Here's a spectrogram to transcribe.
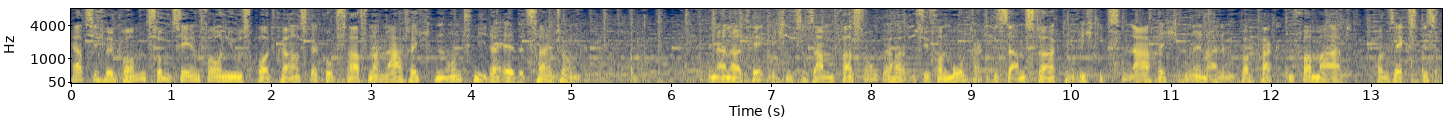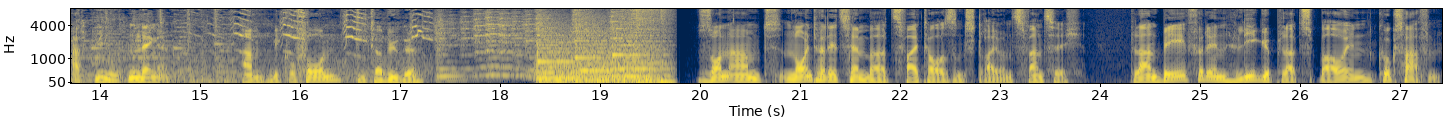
Herzlich willkommen zum CNV News Podcast der Cuxhavener Nachrichten und Niederelbe Zeitung. In einer täglichen Zusammenfassung erhalten Sie von Montag bis Samstag die wichtigsten Nachrichten in einem kompakten Format von sechs bis acht Minuten Länge. Am Mikrofon Dieter Bügel. Sonnabend, 9. Dezember 2023. Plan B für den Liegeplatzbau in Cuxhaven.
